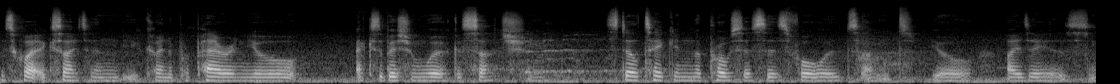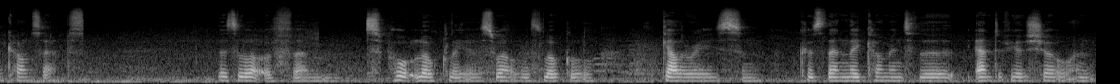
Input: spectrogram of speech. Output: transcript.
It's quite exciting. You're kind of preparing your exhibition work as such and still taking the processes forward and your ideas and concepts. There's a lot of um, support locally as well with local galleries and because then they come into the end of your show and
